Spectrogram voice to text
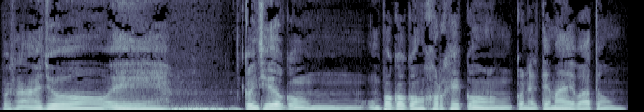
Pues nada, yo eh, coincido con un poco con Jorge con, con el tema de Baton.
